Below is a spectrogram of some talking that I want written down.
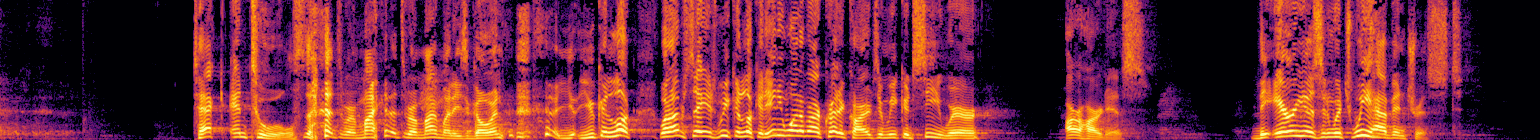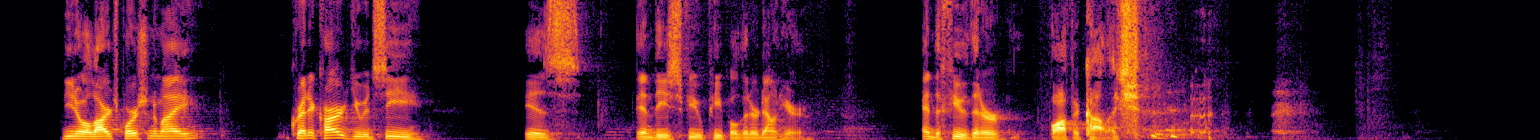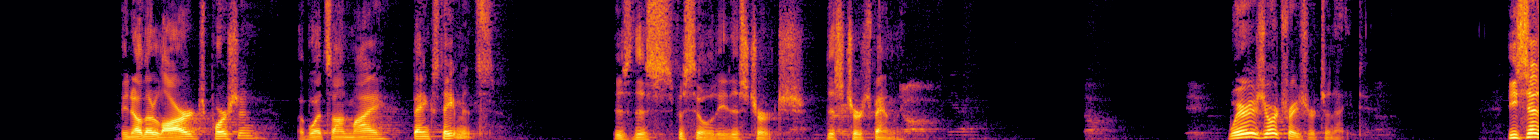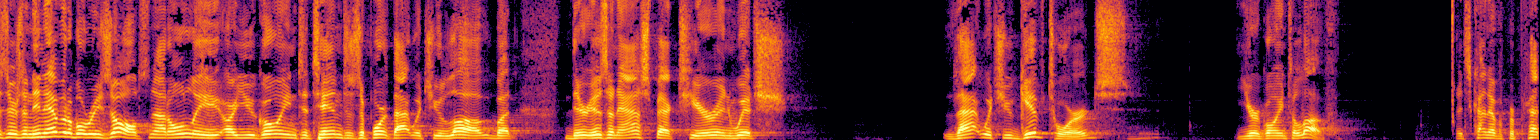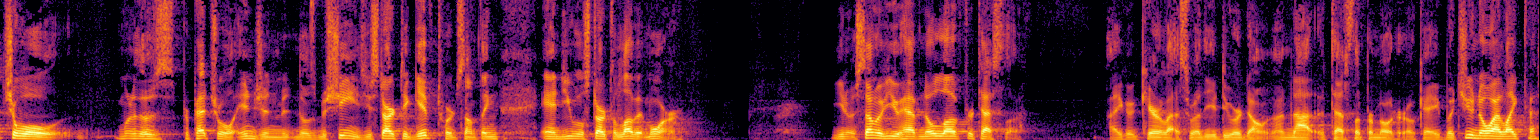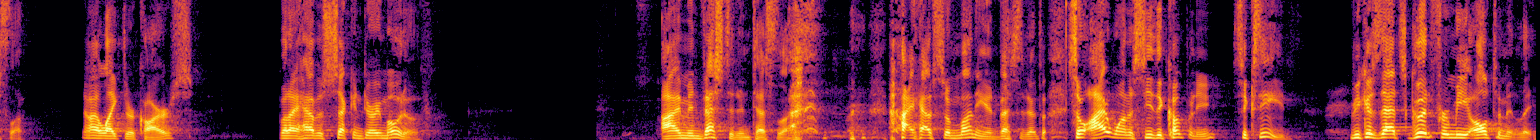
Tech and tools. That's where my, that's where my money's going. you, you can look. What I'm saying is, we can look at any one of our credit cards and we could see where our heart is. The areas in which we have interest. You know, a large portion of my credit card you would see is in these few people that are down here and the few that are off at college. Another large portion of what's on my bank statements is this facility, this church, this church family. Where is your treasure tonight? He says there's an inevitable result. Not only are you going to tend to support that which you love, but there is an aspect here in which that which you give towards, you're going to love. It's kind of a perpetual, one of those perpetual engine, those machines. You start to give towards something, and you will start to love it more. You know, some of you have no love for Tesla. I could care less whether you do or don't. I'm not a Tesla promoter, okay? But you know I like Tesla. Now, I like their cars, but I have a secondary motive. I'm invested in Tesla. I have some money invested in. So I want to see the company succeed because that's good for me ultimately.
